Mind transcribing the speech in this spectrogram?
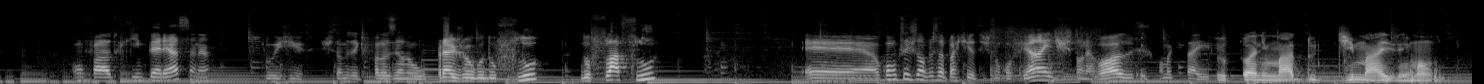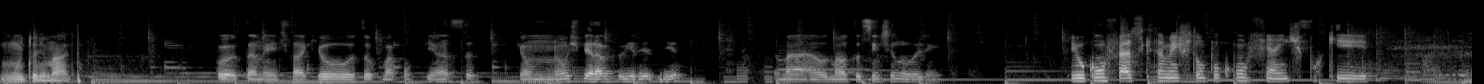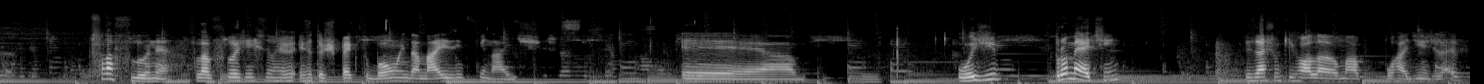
vamos falar do que interessa, né? Que hoje estamos aqui fazendo o pré-jogo do Flu, do Fla-Flu. É... Como que vocês estão pra essa partida? Vocês estão confiantes? Estão nervosos? Como é que tá aí? Eu tô animado demais, irmão. Muito animado. pô, eu também, te falar que eu tô com uma confiança que eu não esperava que eu iria ter. Mas, mas eu tô sentindo hoje, hein? Eu confesso que também estou um pouco confiante, porque. Fla-Flu, né? Fla-Flu a gente tem um re- retrospecto bom, ainda mais em finais. É... Hoje promete, hein? Vocês acham que rola uma porradinha de leve?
